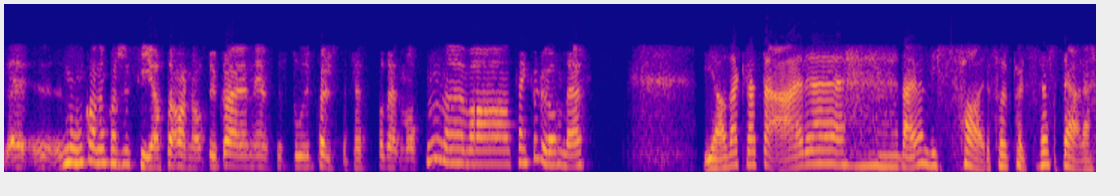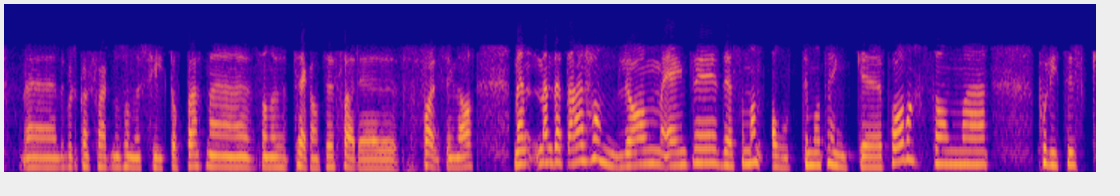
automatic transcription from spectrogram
Eh, Noen kan jo kanskje si at Arendalsuka er en eneste stor pølsefest på den måten. Hva tenker du om det? Ja, det er klart det er, eh, det er jo en viss fare for pølsefest, det er det. Eh, Det burde kanskje vært noen sånne skilt oppe med sånne trekanter fare, faresignal. Men, men dette her handler jo om egentlig det som man alltid må tenke på da, som eh, politisk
